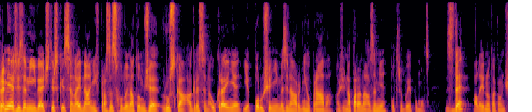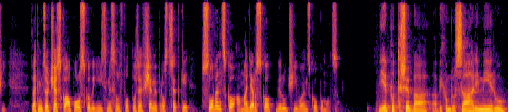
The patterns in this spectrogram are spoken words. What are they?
Premiéři zemí V4 se na jednání v Praze shodli na tom, že ruská agrese na Ukrajině je porušení mezinárodního práva a že napadaná země potřebuje pomoc. Zde ale jednota končí. Zatímco Česko a Polsko vidí smysl v podpoře všemi prostředky, Slovensko a Maďarsko vylučí vojenskou pomoc. Je potřeba, abychom dosáhli míru,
